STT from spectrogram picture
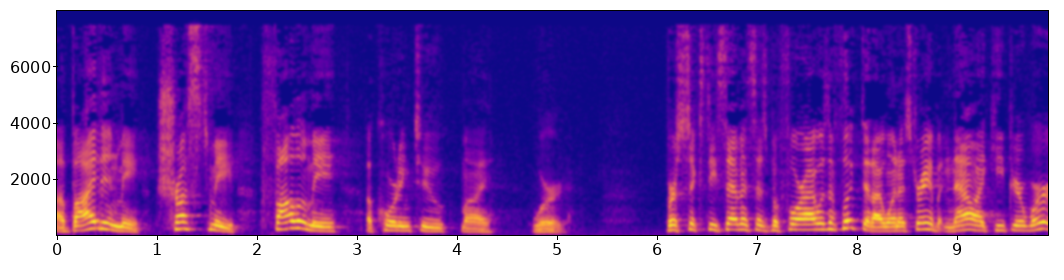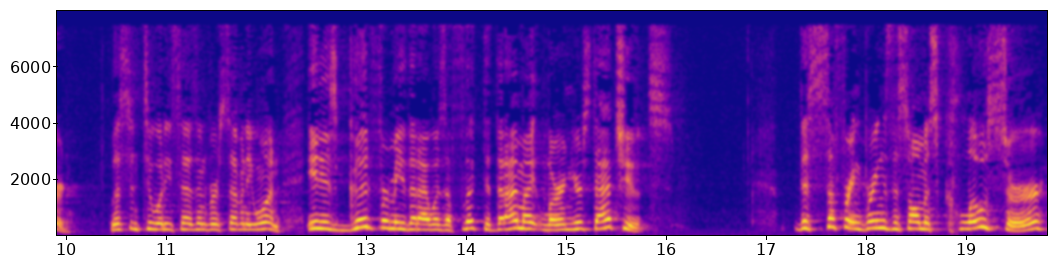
Abide in me. Trust me. Follow me according to my word. Verse 67 says, Before I was afflicted, I went astray, but now I keep your word. Listen to what he says in verse 71 It is good for me that I was afflicted, that I might learn your statutes. This suffering brings the psalmist closer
